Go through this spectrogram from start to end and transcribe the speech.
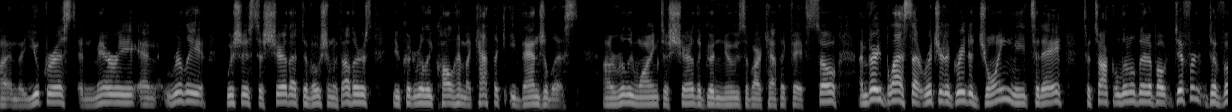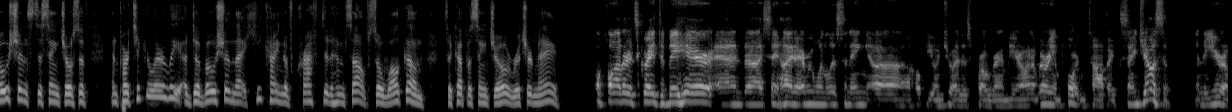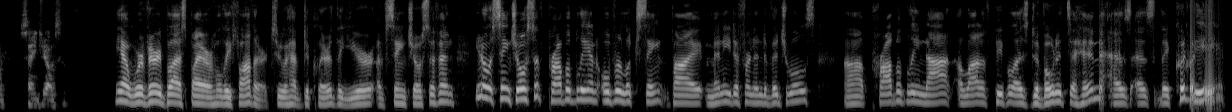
uh, in the Eucharist and Mary, and really wishes to share that devotion with others. You could really call him a Catholic evangelist, uh, really wanting to share the good news of our Catholic faith. So I'm very blessed that Richard agreed to join me today to talk a little bit about different devotions to St. Joseph, and particularly a devotion that he kind of crafted himself. So welcome to Cup of St. Joe, Richard May. Well, Father, it's great to be here, and uh, I say hi to everyone listening. Uh, I hope you enjoy this program here on a very important topic, St. Joseph, in the year of St. Joseph. Yeah, we're very blessed by our Holy Father to have declared the year of St. Joseph. And, you know, St. Joseph, probably an overlooked saint by many different individuals. Uh, probably not a lot of people as devoted to him as as they could be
